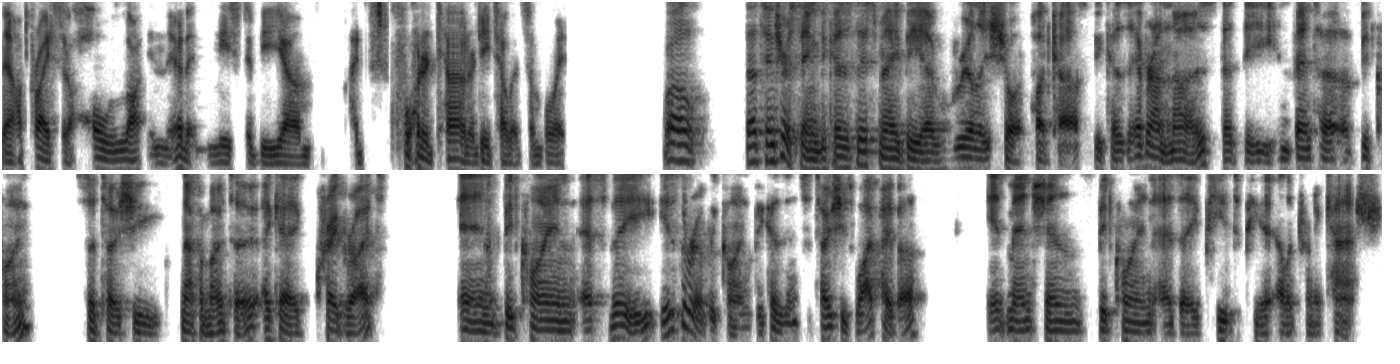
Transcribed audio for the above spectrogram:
Now, I priced a whole lot in there that needs to be um, watered down or detailed at some point. Well, that's interesting because this may be a really short podcast because everyone knows that the inventor of Bitcoin, Satoshi Nakamoto, aka Craig Wright, and Bitcoin SV is the real Bitcoin because in Satoshi's white paper, it mentions Bitcoin as a peer to peer electronic cash.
